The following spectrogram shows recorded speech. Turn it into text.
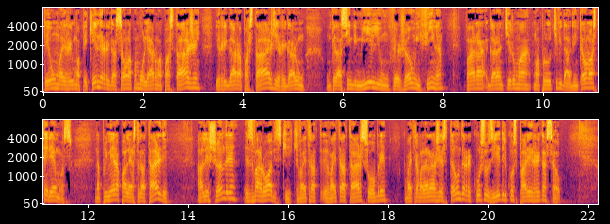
Ter uma, uma pequena irrigação lá para molhar uma pastagem, irrigar a pastagem, irrigar um, um pedacinho de milho, um feijão, enfim, né? Para garantir uma, uma produtividade. Então nós teremos, na primeira palestra da tarde, Alexandre Svarovski, que vai, tra vai tratar sobre, vai trabalhar a gestão de recursos hídricos para irrigação.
